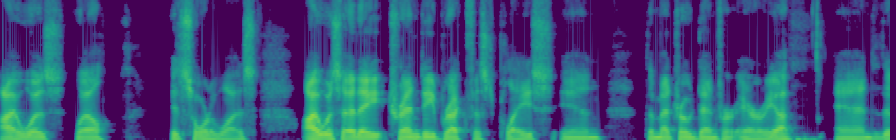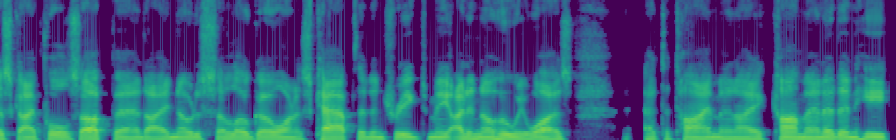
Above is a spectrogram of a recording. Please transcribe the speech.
I was, well, it sort of was. I was at a trendy breakfast place in the Metro Denver area, and this guy pulls up, and I notice a logo on his cap that intrigued me. I didn't know who he was at the time and I commented and he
